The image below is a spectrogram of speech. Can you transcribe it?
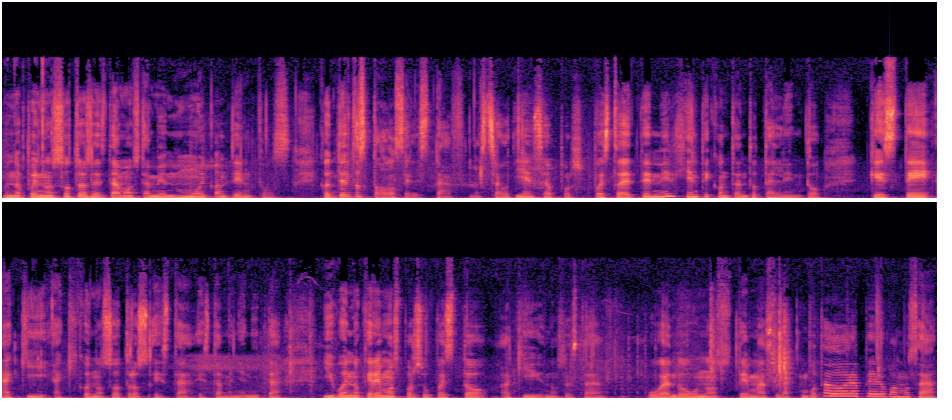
Bueno, pues nosotros estamos también muy contentos, contentos todos el staff, nuestra audiencia, por supuesto, de tener gente con tanto talento que esté aquí, aquí con nosotros esta, esta mañanita. Y bueno, queremos, por supuesto, aquí nos está jugando unos temas la computadora, pero vamos a,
